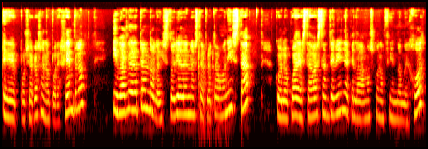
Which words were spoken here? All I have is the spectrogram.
Eh, por si acaso no, por ejemplo, y va relatando la historia de nuestra protagonista, con lo cual está bastante bien ya que la vamos conociendo mejor.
